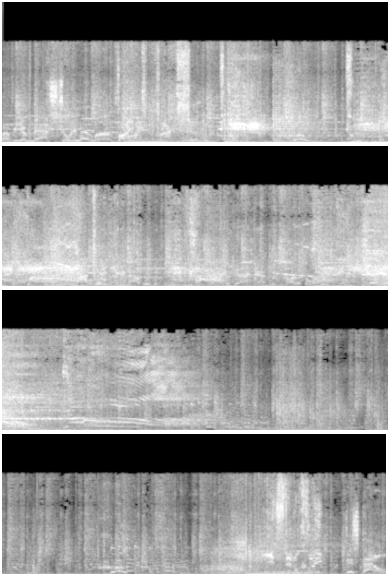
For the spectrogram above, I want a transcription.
Gonna be a match to remember. Fight! Crack, shoot! This battle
